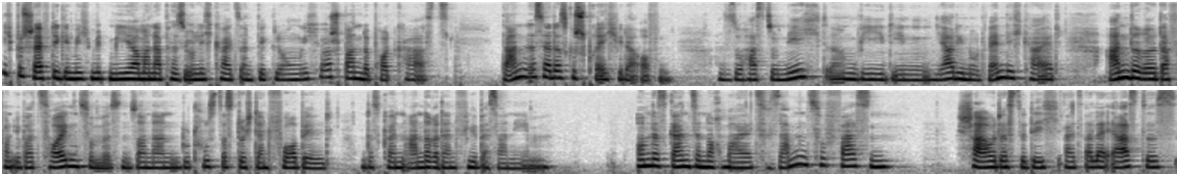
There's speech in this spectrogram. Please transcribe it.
ich beschäftige mich mit mir, meiner Persönlichkeitsentwicklung, ich höre spannende Podcasts. Dann ist ja das Gespräch wieder offen. Also so hast du nicht irgendwie die, ja, die Notwendigkeit, andere davon überzeugen zu müssen, sondern du tust das durch dein Vorbild und das können andere dann viel besser nehmen. Um das Ganze nochmal zusammenzufassen, schau, dass du dich als allererstes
